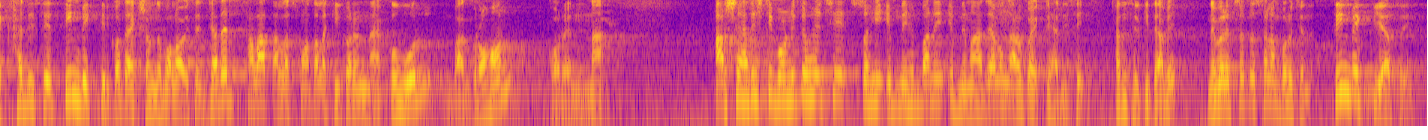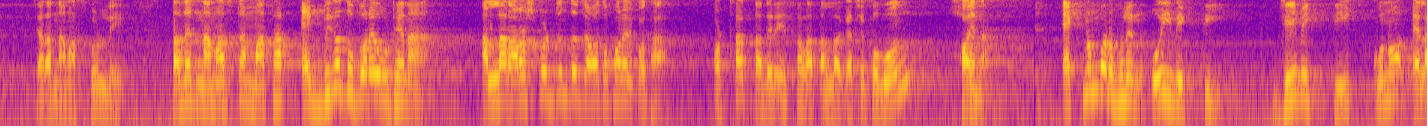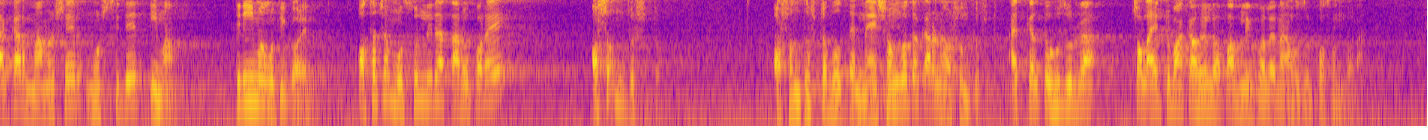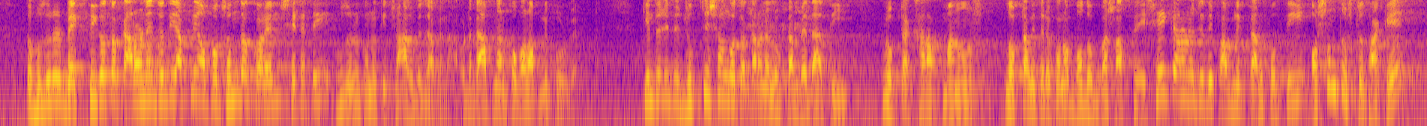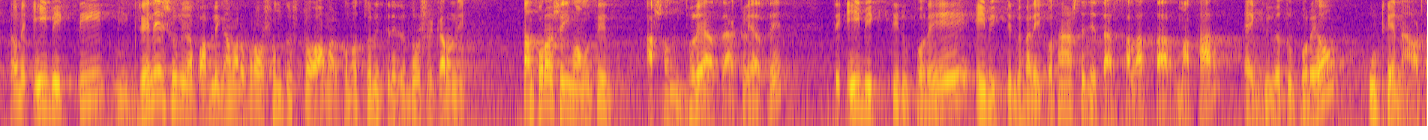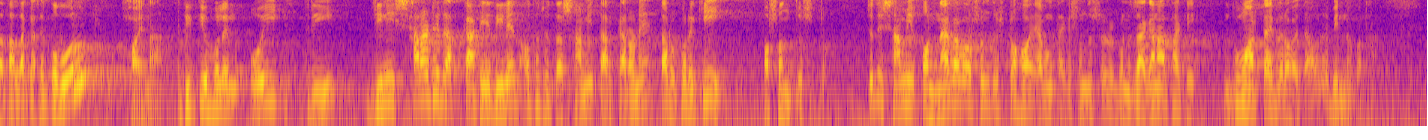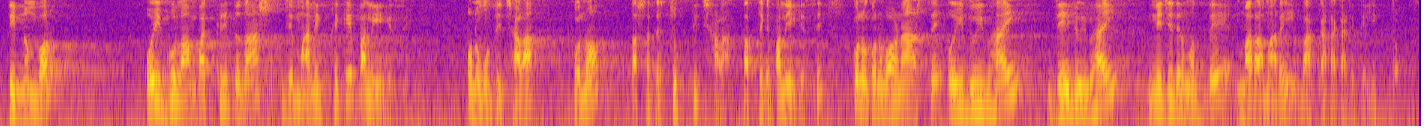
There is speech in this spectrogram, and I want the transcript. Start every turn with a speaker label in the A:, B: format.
A: এক হাদিসে তিন ব্যক্তির কথা একসঙ্গে বলা হয়েছে, যাদের সালাত আল্লাহ সুমাতাল্লাহ কি করেন না, কবুল বা গ্রহণ করেন না। আর সে হাদিসটি বর্ণিত হয়েছে সহি ইবনে হেব্বানে, ইবনে মাজা এবং আরও কয়েকটি হাদিসে, হাদিসের কিতাবে। নেবের ইসরাতাম বলেছেন, তিন ব্যক্তি আছে যারা নামাজ পড়লে তাদের নামাজটা মাথার এক বিগত উপরে উঠে না, আল্লাহর আরস পর্যন্ত যাওয়া তো পরের কথা, অর্থাৎ তাদের এই সালাত আল্লাহর কাছে কবুল হয় না। এক নম্বর হলেন ওই ব্যক্তি যে ব্যক্তি কোনো এলাকার মানুষের মসজিদের ইমাম, তিনি ইমামতি করেন, অথচ মুসল্লিরা তার উপরে অসন্তুষ্ট। অসন্তুষ্ট বলতে ন্যায়সঙ্গত কারণে অসন্তুষ্ট। আজকাল তো হুজুররা চলা একটু বাঁকা হইলেও পাবলিক বলে, না, হুজুর পছন্দ না। তো হুজুরের ব্যক্তিগত কারণে যদি আপনি অপছন্দ করেন, সেটাতেই হুজুরের কোনো কিছু আসবে, যাবে না। ওটাতে আপনার কপাল আপনি পড়বেন। কিন্তু যদি যুক্তিসঙ্গত কারণে লোকটা বেদাতি লোকটা খারাপ মানুষ, লোকটার ভিতরে কোনো বদভ্যাস আছে, সেই কারণে যদি পাবলিক তার প্রতি অসন্তুষ্ট থাকে, তাহলে এই ব্যক্তি জেনে শুনিও পাবলিক আমার উপর অসন্তুষ্ট, আমার কোনো চরিত্রের দোষের কারণে। তারপরেও সেই মামতির আসন ধরে আছে, আঁকড়ে আছে, তো এই ব্যক্তির উপরে, এই ব্যক্তির ব্যাপারে এই কথা আসছে যে তার সালাদ, তার মাথার এক বিগত উপরেও উঠে না, অর্থাৎ আল্লাহর কাছে কবুল হয় না। দ্বিতীয় হলেন ওই স্ত্রী যিনি সারাটি রাত কাটিয়ে দিলেন, অথচ তার স্বামী তার কারণে তার উপরে কি? অসন্তুষ্ট। যদি স্বামী অন্যায় অন্যায়ভাবে অসন্তুষ্ট হয় এবং তাকে সন্তুষ্ট কোনো জায়গা না থাকে, গোয়ার টাইপের হয়, তাহলে ভিন্ন কথা। তিন নম্বর, ওই গোলাম বা কৃতদাস যে মালিক থেকে পালিয়ে গেছে, অনুমতি ছাড়া, কোনো তার সাথে চুক্তি ছাড়া তার থেকে পালিয়ে গেছে, কোনো কোনো বর্ণা আসছে, ওই দুই ভাই, যেই দুই ভাই নিজেদের মধ্যে মারামারি বা কাটাকাটিতে লিপ্ত।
